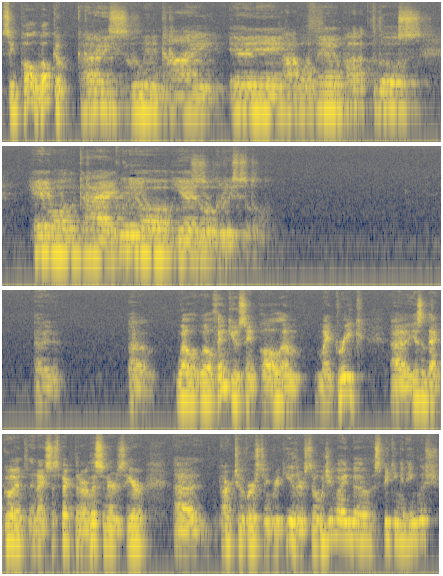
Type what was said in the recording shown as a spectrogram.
St. Paul, welcome. Humen kai apotheo patros hemon kai Iesu Christo. Uh, uh, well, well, thank you, St. Paul. Um, my Greek uh, isn't that good, and I suspect that our listeners here uh, aren't too versed in Greek either. So, would you mind uh, speaking in English?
